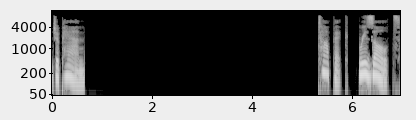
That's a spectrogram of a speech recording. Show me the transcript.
Japan. Topic Results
